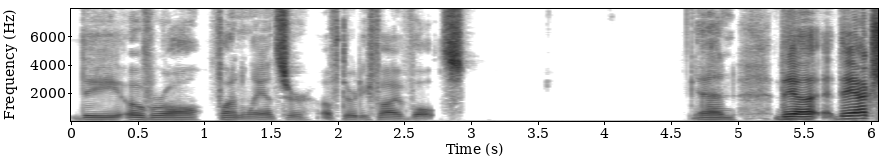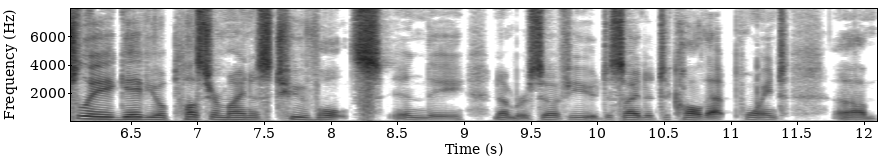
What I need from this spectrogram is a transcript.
the overall final answer of 35 volts. And they, they actually gave you a plus or minus 2 volts in the number. So if you decided to call that point um,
